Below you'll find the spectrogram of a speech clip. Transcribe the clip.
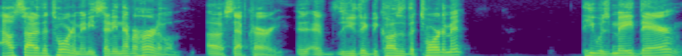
Outside of the tournament, he said he never heard of him, uh, Steph Curry. Uh, uh, Do you think because of the tournament, he was made there,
